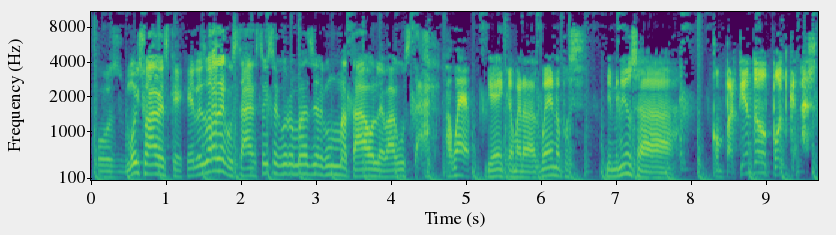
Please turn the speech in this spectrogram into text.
pues muy suaves, que, que les van a gustar, estoy seguro más de algún matao le va a gustar. Ah, bueno. Bien, camaradas. Bueno, pues bienvenidos a Compartiendo Podcast.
